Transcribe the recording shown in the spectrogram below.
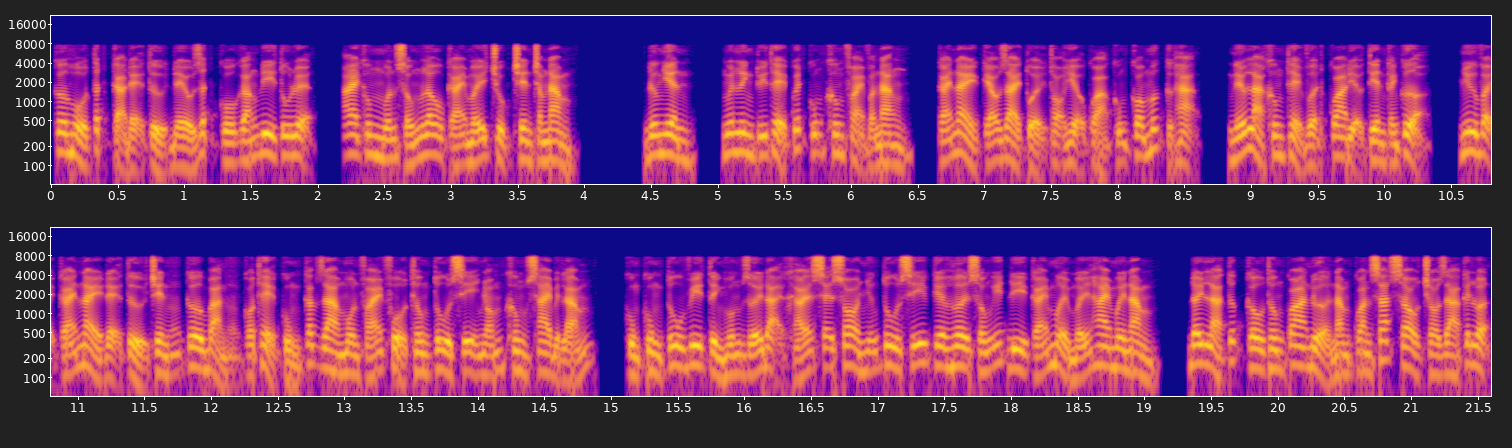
cơ hồ tất cả đệ tử đều rất cố gắng đi tu luyện, ai không muốn sống lâu cái mấy chục trên trăm năm. Đương nhiên, nguyên linh túy thể quyết cũng không phải văn năng, cái này kéo dài tuổi thọ hiệu quả cũng có mức cực hạn, nếu là không thể vượt qua địa tiên cánh cửa như vậy cái này đệ tử trên cơ bản có thể cùng các gia môn phái phổ thông tu sĩ nhóm không sai biệt lắm, cùng cùng tu vi tình huống giới đại khái sẽ so những tu sĩ kia hơi sống ít đi cái mười mấy hai mươi năm, đây là tức câu thông qua nửa năm quan sát sau cho ra kết luận.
